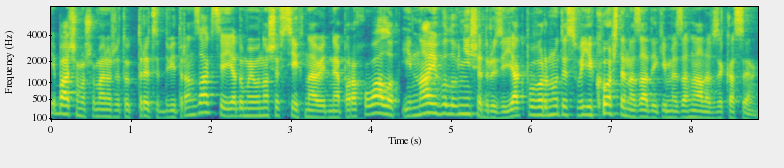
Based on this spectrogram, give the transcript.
і бачимо, що в мене вже тут 32 транзакції. Я думаю, воно ще всіх навіть не порахувало. І найголовніше, друзі, як повернути свої кошти назад, які ми загнали в ZK Sync.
